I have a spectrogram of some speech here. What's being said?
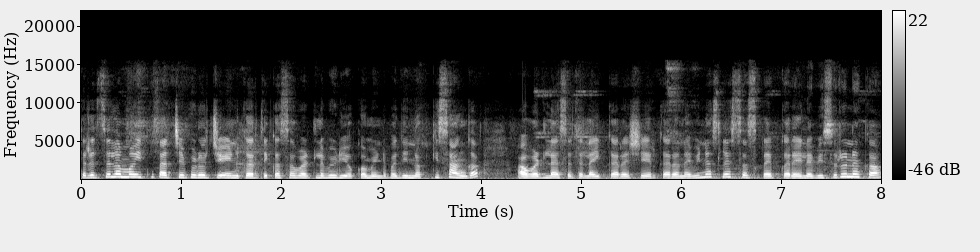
तर चला मग इथंच आजच्या व्हिडिओची एंड करते. कसं वाटलं व्हिडिओ कमेंटमध्ये नक्की सांगा. आवडला असेल तर लाईक करा शेअर करा. नवीन असल्यास सबस्क्राईब करायला विसरू नका.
